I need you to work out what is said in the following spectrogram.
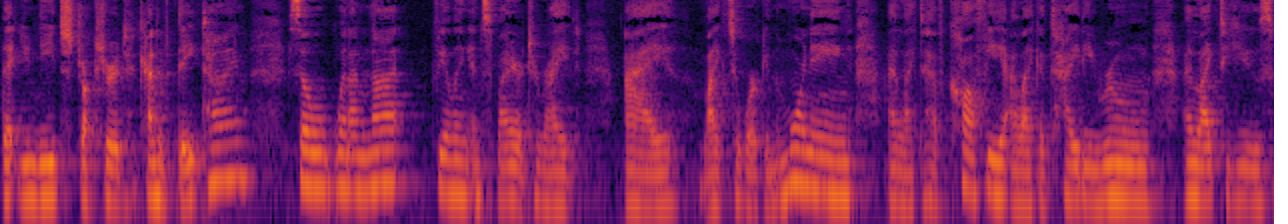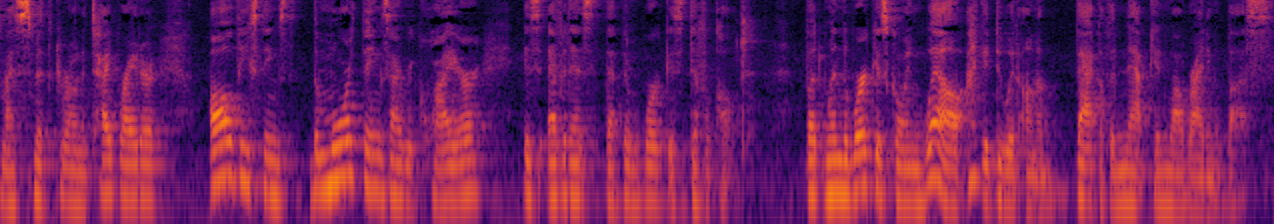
that you need structured kind of date time. So when I'm not feeling inspired to write, I like to work in the morning. I like to have coffee. I like a tidy room. I like to use my Smith Corona typewriter. All these things, the more things I require is evidence that the work is difficult. But when the work is going well, I could do it on the back of a napkin while riding a bus.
